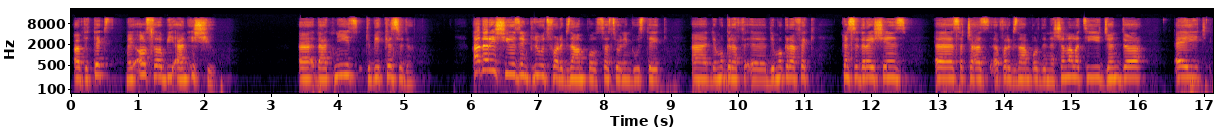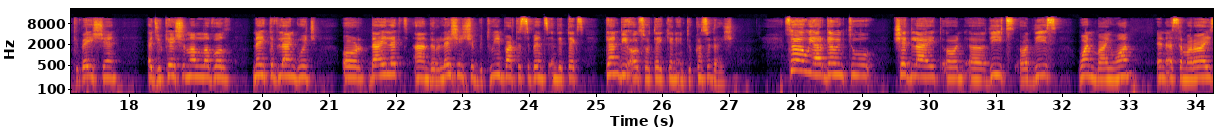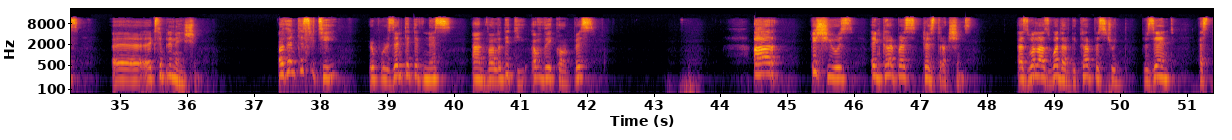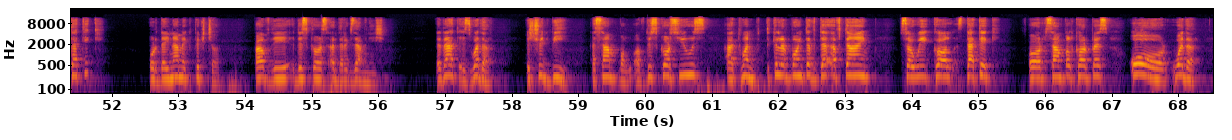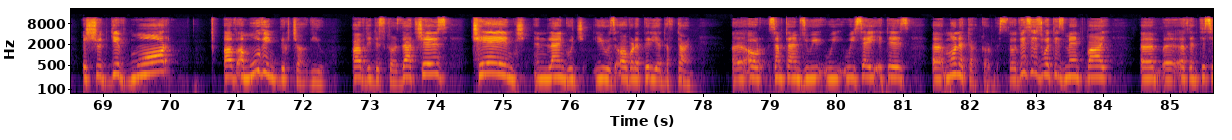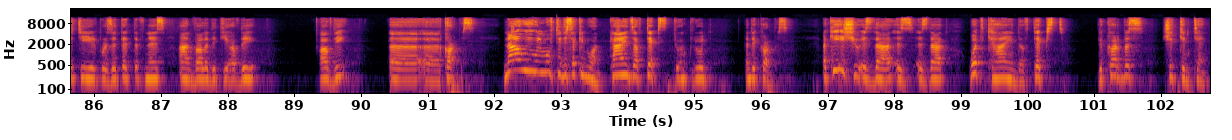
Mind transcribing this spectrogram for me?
of the text may also be an issue uh, that needs to be considered. Other issues include, for example, sociolinguistic and uh, demographic considerations, uh, such as, uh, for example, the nationality, gender, age, occupation, educational level, native language, or dialect, and the relationship between participants in the text can be also taken into consideration. So we are going to shed light on uh, these or these one by one in a summarized uh, explanation. Authenticity, representativeness, and validity of the corpus are issues in corpus constructions, as well as whether the corpus should present a static or dynamic picture of the discourse under examination. That is whether it should be a sample of discourse use at one particular point of, of time, so we call static or sample corpus, or whether it should give more of a moving picture view of the discourse that shows change in language use over a period of time. Uh, or sometimes we, we, we say it is a monitor corpus. So this is what is meant by um, uh, authenticity, representativeness, and validity of the of the uh, uh, corpus. Now we will move to the second one, kinds of text to include in the corpus. A key issue is that is, is that what kind of text the corpus should contain.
